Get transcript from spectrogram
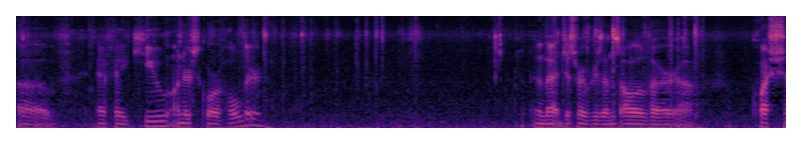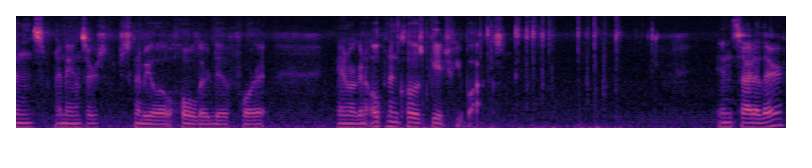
of FAQ underscore holder and that just represents all of our uh, questions and answers. Just going to be a little holder div for it. And we're going to open and close PHP blocks. Inside of there,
